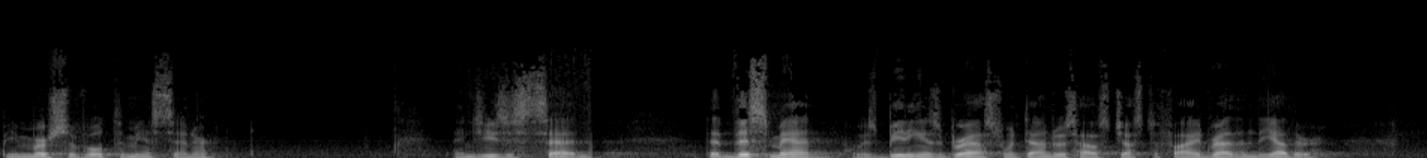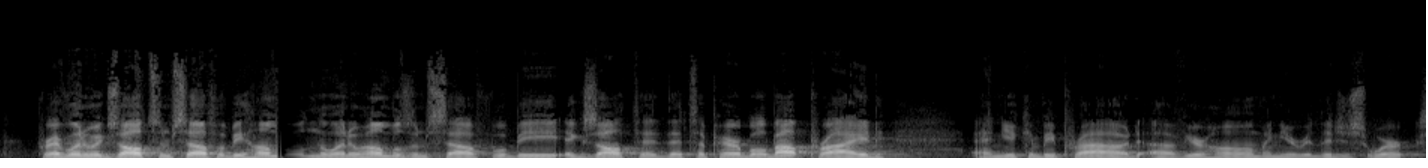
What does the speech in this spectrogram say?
be merciful to me, a sinner. And Jesus said, that this man who was beating his breast went down to his house justified rather than the other. For everyone who exalts himself will be humbled, and the one who humbles himself will be exalted. That's a parable about pride, and you can be proud of your home and your religious works.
